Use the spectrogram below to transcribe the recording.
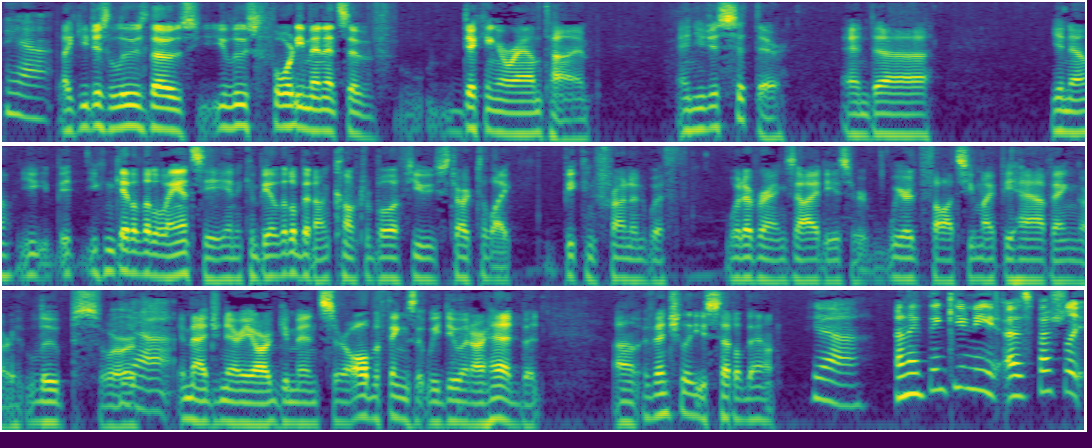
Yeah. Like you just lose those. You lose forty minutes of dicking around time, and you just sit there, and uh, you know you it, you can get a little antsy, and it can be a little bit uncomfortable if you start to like be confronted with whatever anxieties or weird thoughts you might be having, or loops, or Yeah. imaginary arguments, or all the things that we do in our head. But um, eventually, you settle down. Yeah. And I think you need, especially,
